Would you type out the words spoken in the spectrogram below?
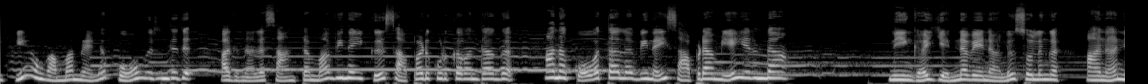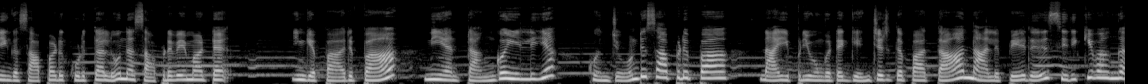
இன்னைக்கு அவங்க அம்மா மேல கோவம் இருந்தது. அதனால சாந்தம்மா வினய்க்கு சாப்பாடு கொடுக்க வந்தாங்க. ஆனா கோவத்தால வினய் சாப்பிடாமயே இருந்தான். நீங்க என்ன வேணாலும் சொல்லுங்க. ஆனா நீங்க சாப்பாடு கொடுத்தாலும் நான் சாப்பிடவே மாட்டேன். இங்க பாருப்பா நீ என் தங்கம் இல்லையா? கொஞ்சோண்டு சாப்பிடுப்பா. நான் இப்படி உங்ககிட்ட கெஞ்சறத பார்த்தா நாலு பேரு சிரிக்குவாங்க.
